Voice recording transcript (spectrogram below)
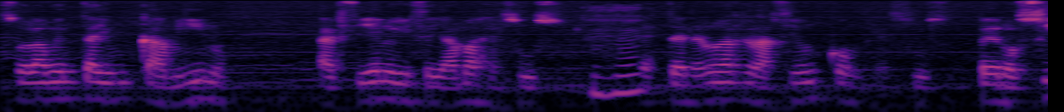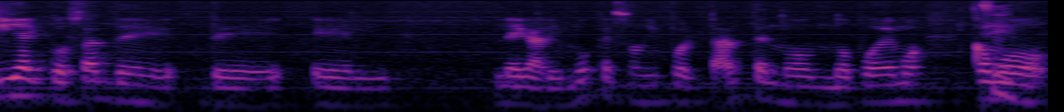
solamente hay un camino al cielo y se llama Jesús es tener una relación con Jesús. Pero sí hay cosas de, de el legalismo que son importantes. No, no podemos, como,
